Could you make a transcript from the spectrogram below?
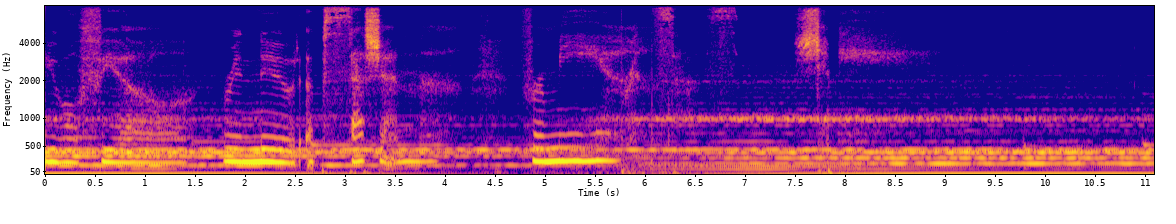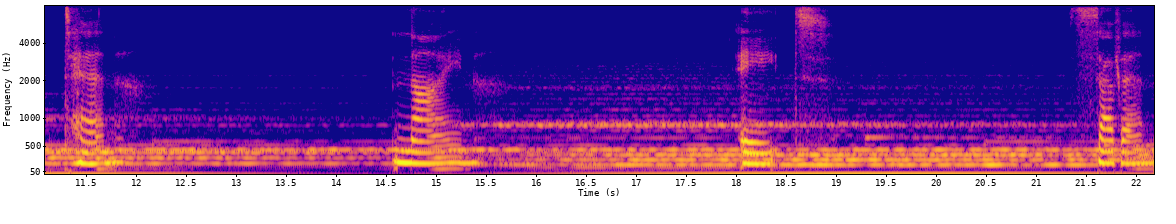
You will feel renewed obsession for me, seven,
